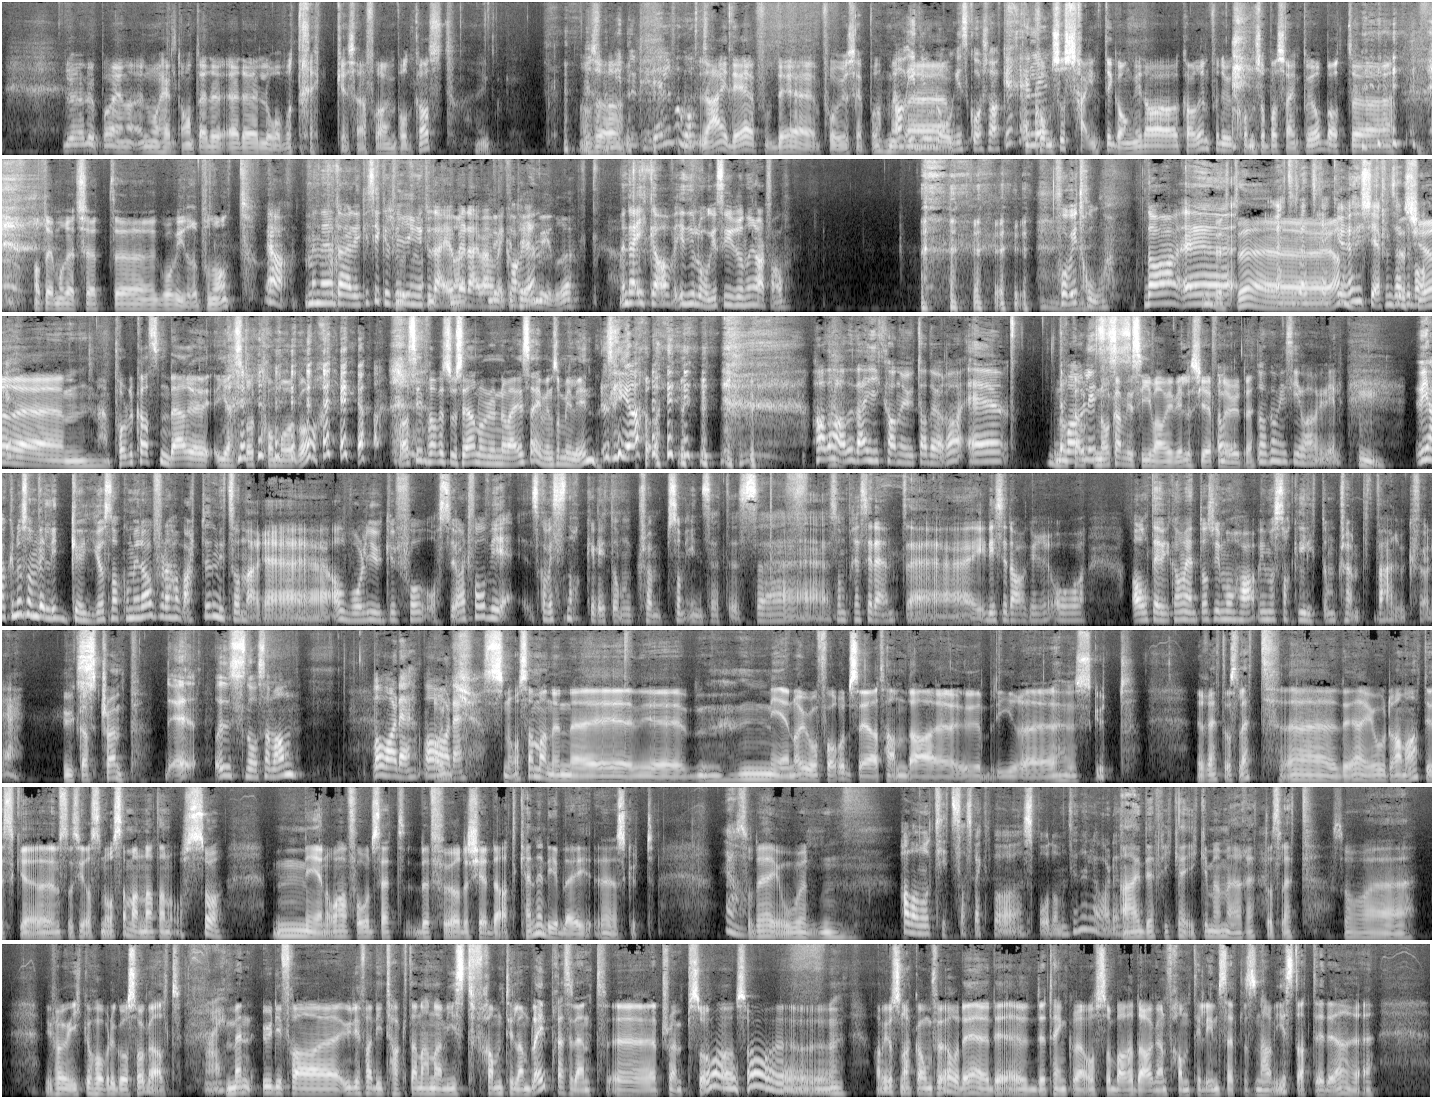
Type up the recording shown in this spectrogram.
Du, jeg lurer på noe helt annet. Er det, er det lov å trekke seg fra en podkast? Altså, midlertidig eller for godt? Nei, det, det, får vi jo se på. Men, Av ideologiske årsaker? Eller? Du kom så seint i gang i dag, Karin. For du kom såpass seint på jobb at, uh, at jeg må rett og slett uh, gå videre på noe annet. Ja, men da er det ikke sikkert vi ringer til deg og ber deg være med, Karin. Men det er ikke av ideologiske grunner, i hvert fall. Får vi tro. Da eh, Dette, trekker ja, sjefen seg tilbake. Det skjer eh, podkasten der gjester kommer og går. ja. Bare si fra hvis du ser noen underveis, Eivind, som vil inn. ja. ha det, ha det. Der gikk han ut av døra. Eh, nå, kan, litt... nå, kan, vi si hva vi vil. Sjefen er ute. Nå kan vi si hva vi vil. Mm. Vi har ikke noe sånn veldig gøy å snakke om i dag, for det har vært en litt sånn der, eh, alvorlig uke for oss. i hvert fall. Vi, skal vi snakke litt om Trump som innsettes eh, som president eh, i disse dager? og alt det vi kan vente oss. Vi må, ha, vi må snakke litt om Trump hver uke, føler jeg. Ukas Trump? Snåsamann. Hva var det? Hva var det? Snåsamannen eh, mener jo å forutse at han da eh, blir eh, skutt. Rett og slett. Eh, det er jo dramatisk. Så sier Snåsamannen at han også mener å ha forutsett det før det skjedde at Kennedy ble skutt. Ja. Så det er jo hadde han noe tidsaspekt på spådommen sin? eller var det sånn? Nei, det fikk jeg ikke med meg, rett og slett. Så uh, vi får jo ikke håpe det går så galt. Nei. Men ut ifra de taktene han har vist fram til han ble president, uh, Trump, så, så uh, har vi jo snakka om før, og det, det, det, tenker jeg også bare dagene fram til innsettelsen har vist, at det der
